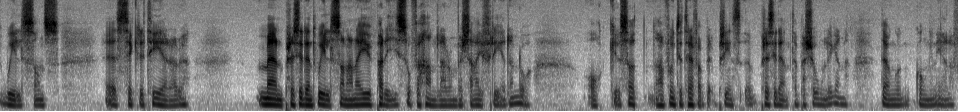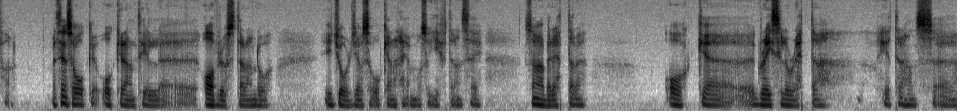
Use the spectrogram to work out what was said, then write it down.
Wilsons eh, sekreterare. Men president Wilson han är ju i Paris och förhandlar om Versaillesfreden då. Och, eh, så att han får inte träffa prins, presidenten personligen den gången i alla fall. Men sen så åker, åker han till, eh, avrustar han då i Georgia och så åker han hem och så gifter han sig. Som jag berättade. Och eh, Gracie Loretta heter hans eh,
